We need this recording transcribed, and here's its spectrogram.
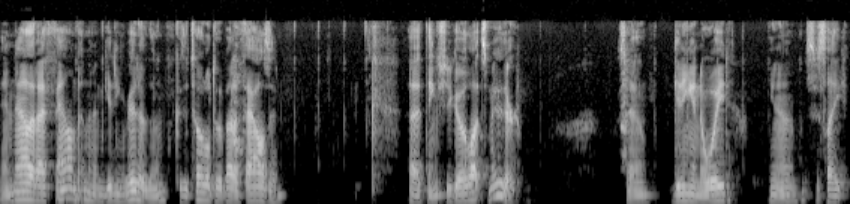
And now that I've found them and I'm getting rid of them, because it totaled to about a thousand, uh, things should go a lot smoother. So getting annoyed, you know, it's just like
